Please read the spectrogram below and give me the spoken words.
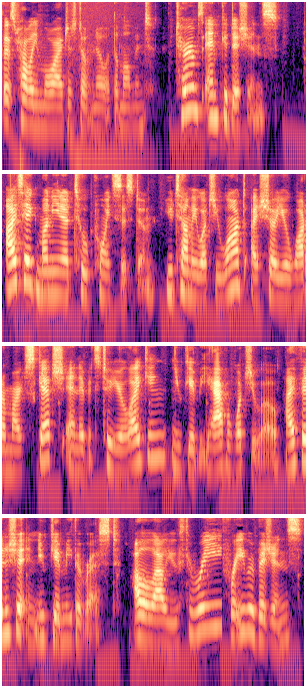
There's probably more, I just don't know at the moment. Terms and conditions. I take money in a two point system. You tell me what you want, I show you a watermarked sketch, and if it's to your liking, you give me half of what you owe. I finish it and you give me the rest. I'll allow you three free revisions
